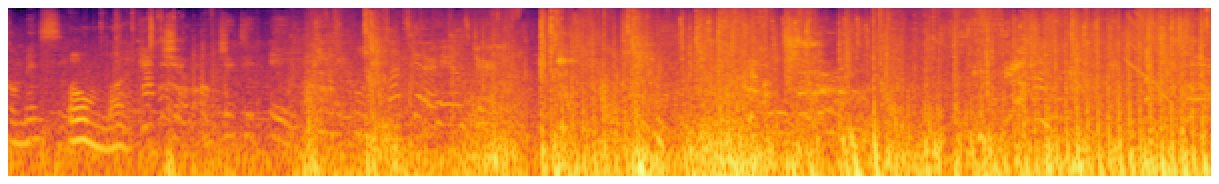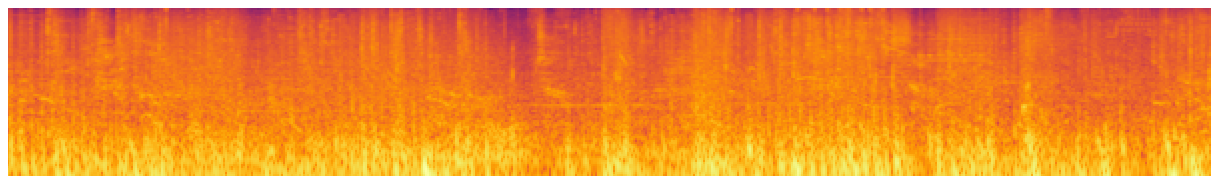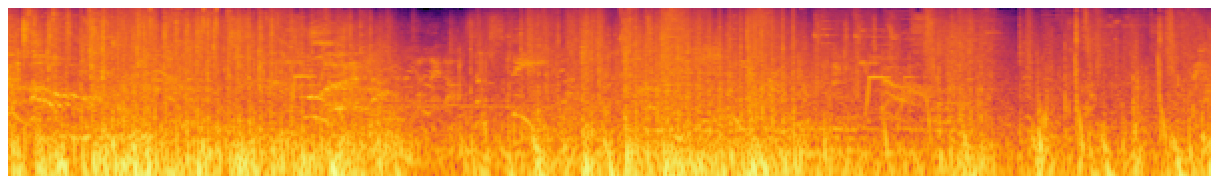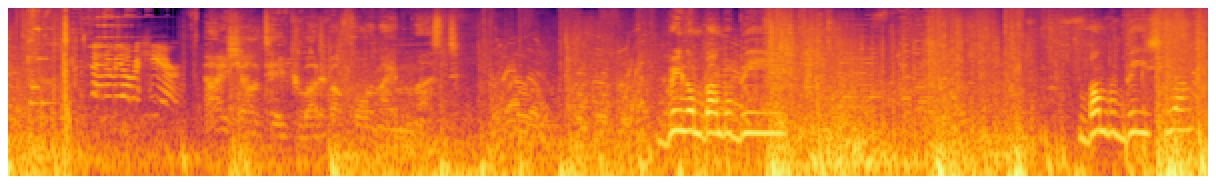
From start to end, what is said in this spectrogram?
Commencing. Oh my. Capture objective A. Let's get our hands dirty. Bring on Bumblebee. Bumblebee's here.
